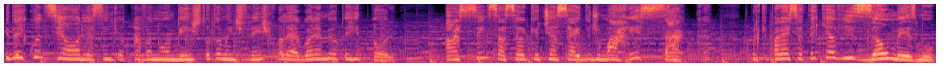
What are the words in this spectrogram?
E daí, quando você olha assim, que eu tava num ambiente totalmente diferente, que eu falei, agora é meu território. A sensação é que eu tinha saído de uma ressaca. Porque parece até que a visão mesmo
